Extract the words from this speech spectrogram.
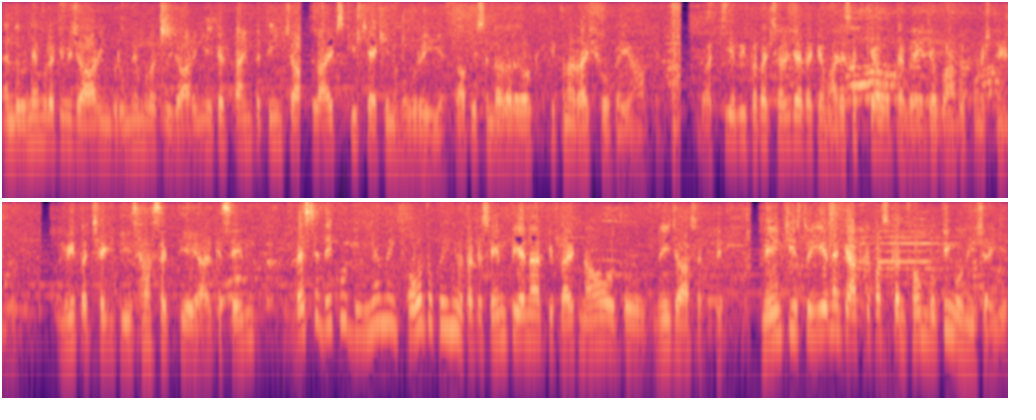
अंदरूनी मुल्क भी जा रही बरूनी मुल्क भी जा रही है। एक एक टाइम पे तीन चार फ्लाइट्स की चेकिंग हो रही है। तो आप इससे लगाओ कि कितना रश होगा यहाँ पे। बाकी अभी पता चल जाता है कि हमारे साथ क्या होता है भाई, जब वहाँ पे पहुँचते हैं तो। उम्मीद अच्छे की की जा सकती है यार, कि सेम वैसे देखो, दुनिया में और तो कोई नहीं होता कि सेम पीएनआर की फ़्लाइट ना हो तो नहीं जा सकते। मेन चीज़ तो ये ना कि आपके पास कंफर्म बुकिंग होनी चाहिए।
